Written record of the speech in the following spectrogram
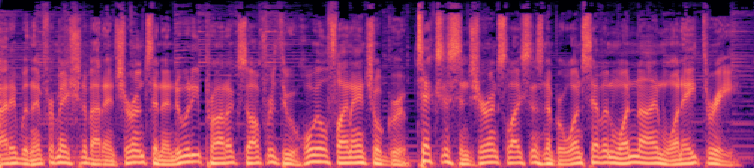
provided with information about insurance and annuity products offered through Hoyle Financial Group, Texas Insurance License number 1719183.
